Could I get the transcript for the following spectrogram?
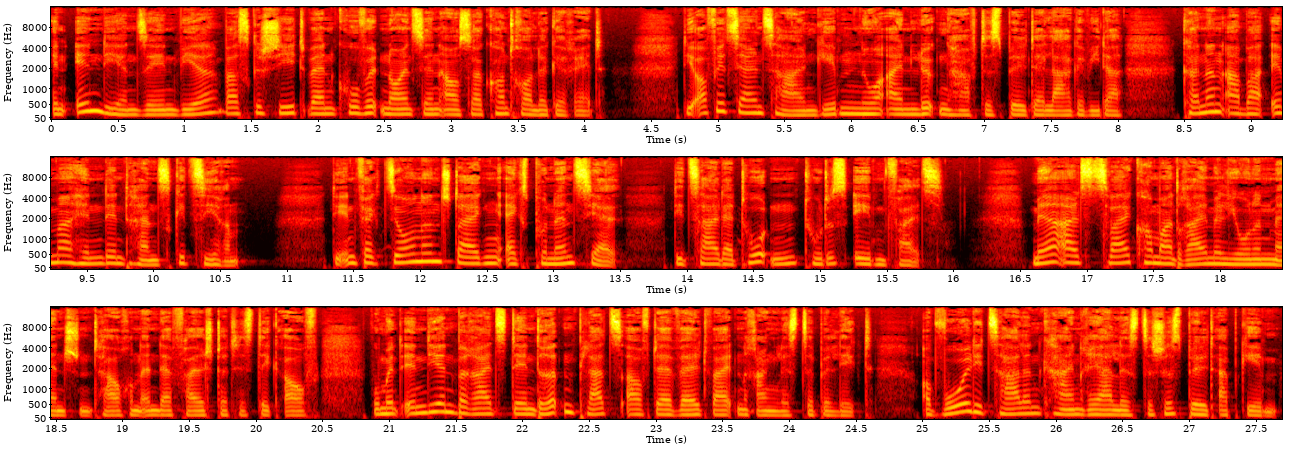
In Indien sehen wir, was geschieht, wenn Covid-19 außer Kontrolle gerät. Die offiziellen Zahlen geben nur ein lückenhaftes Bild der Lage wieder, können aber immerhin den Trend skizzieren. Die Infektionen steigen exponentiell, die Zahl der Toten tut es ebenfalls. Mehr als 2,3 Millionen Menschen tauchen in der Fallstatistik auf, womit Indien bereits den dritten Platz auf der weltweiten Rangliste belegt, obwohl die Zahlen kein realistisches Bild abgeben.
